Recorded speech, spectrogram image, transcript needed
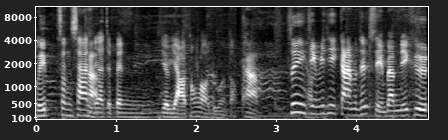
คลิปสั้นครับๆหรืออาจจะเป็นยาวๆต้องรอดูกันต่อไป ครับซึ่งจริงๆวิธีการบันทึกเสียงแบบนี้คือ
